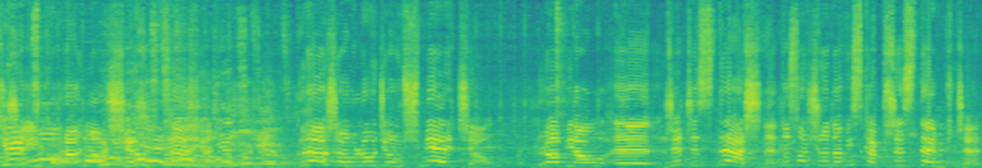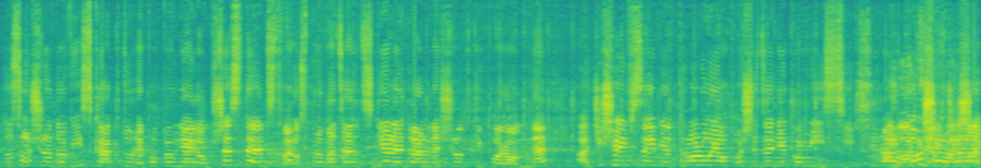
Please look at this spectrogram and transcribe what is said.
którzy ich bronią, się rzucają. Grożą ludziom śmiercią. Robią e, rzeczy straszne. To są środowiska przestępcze. To są środowiska, które popełniają przestępstwa, rozprowadzając nielegalne środki poronne, a dzisiaj w Sejmie trolują posiedzenie komisji. I to się dzisiaj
